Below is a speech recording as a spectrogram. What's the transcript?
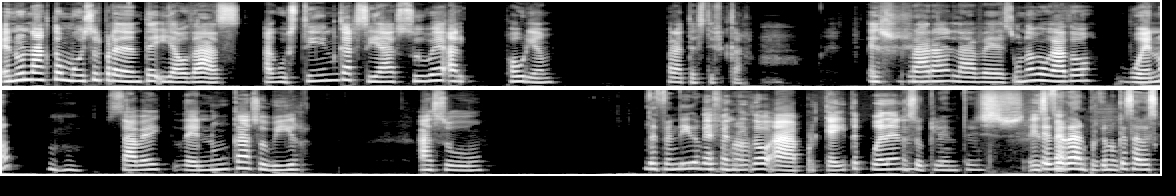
en un acto muy sorprendente y audaz, Agustín García sube al podium para testificar. Es rara la vez. Un abogado bueno sabe de nunca subir a su Defendido. Ajá. defendido a porque ahí te pueden A su cliente. es Es verdad, porque nunca sabes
